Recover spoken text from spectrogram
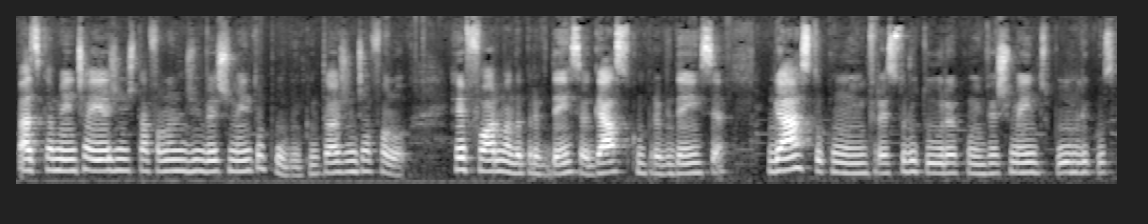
Basicamente, aí a gente está falando de investimento público. Então, a gente já falou reforma da Previdência, gasto com Previdência, gasto com infraestrutura, com investimentos públicos.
